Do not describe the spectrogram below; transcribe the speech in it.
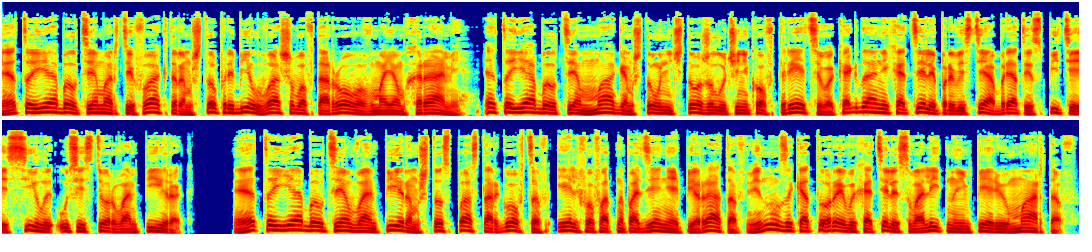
Это я был тем артефактором, что прибил вашего второго в моем храме. Это я был тем магом, что уничтожил учеников третьего, когда они хотели провести обряд испития силы у сестер-вампирок. Это я был тем вампиром, что спас торговцев-эльфов от нападения пиратов, вину за которые вы хотели свалить на империю мартов.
